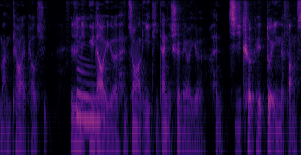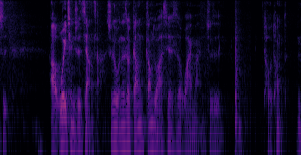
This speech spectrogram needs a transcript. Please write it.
蛮飘来飘去的。就是你遇到一个很重要的议题，但你却没有一个很即刻可以对应的方式。啊，我以前就是这样子啊，就是我那时候刚刚读 RC 的时候，我还蛮就是头痛的。嗯，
